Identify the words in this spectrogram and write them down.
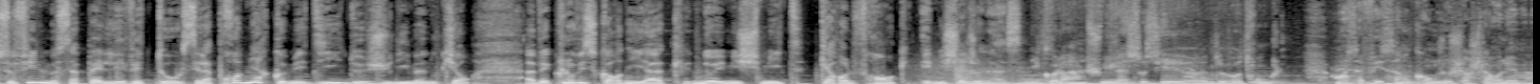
Ce film s'appelle Les Vétos. C'est la première comédie de Julie Manoukian avec Clovis Cornillac, Noémie Schmidt, Carole Franck et Michel Jonas. Nicolas, je suis l'associé euh, de votre oncle. Moi, ça fait 5 ans que je cherche la relève.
